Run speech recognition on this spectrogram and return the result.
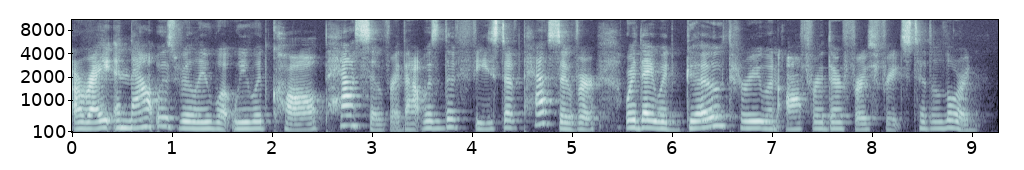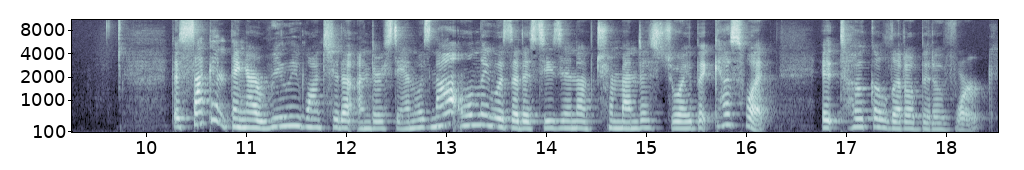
All right. And that was really what we would call Passover. That was the feast of Passover, where they would go through and offer their first fruits to the Lord. The second thing I really want you to understand was not only was it a season of tremendous joy, but guess what? It took a little bit of work.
